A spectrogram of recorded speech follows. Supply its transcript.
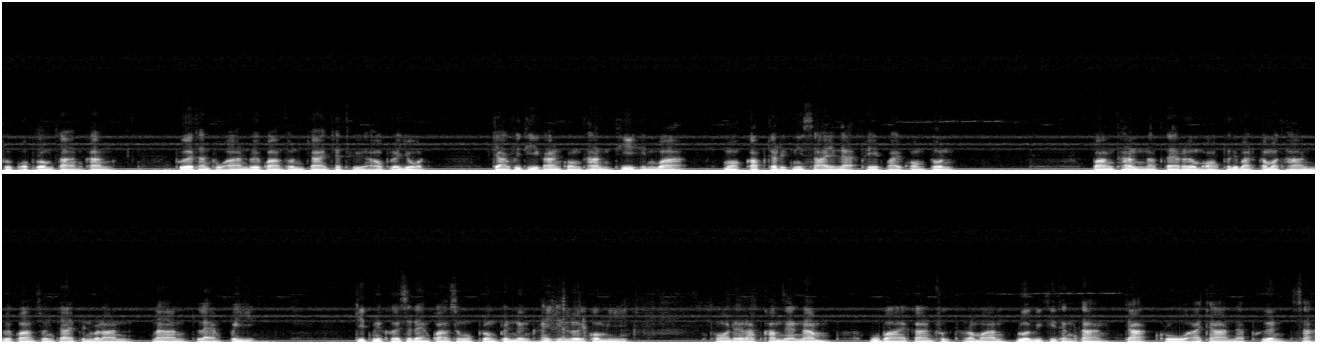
ฝึกอบรมต่างกัน เพื่อท่านผู้อ่านด้วยความสนใจจะถือเอาประโยชน์ จากวิธีการของท่านที่เห็นว่าเหมาะกับจริตนิสัยและเพศวัยของตน บางท่านนับแต่เริ่มออกปฏิบัติกรรมฐานด้วยความสนใจเป็นเวลานานแลมปี จิตไม่เคยแสดงความสงบลงเป็นหนึ่งให้เห็นเลยก็มี พอได้รับคำแนะนำอุบายการฝึกทรมานด้วยวิธีต่างๆ จากครูอาจารย์และเพื่อนสห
